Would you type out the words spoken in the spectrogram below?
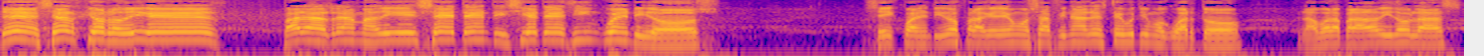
de Sergio Rodríguez para el Real Madrid, 77-52. 6.42 para que lleguemos al final de este último cuarto. La bola para David Oblas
